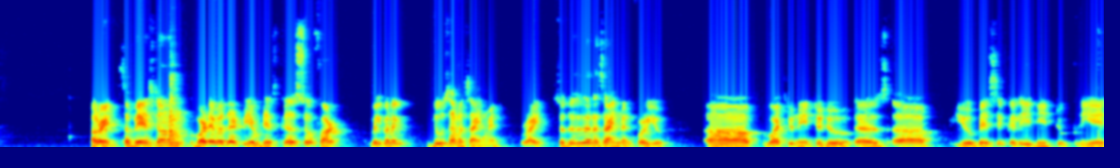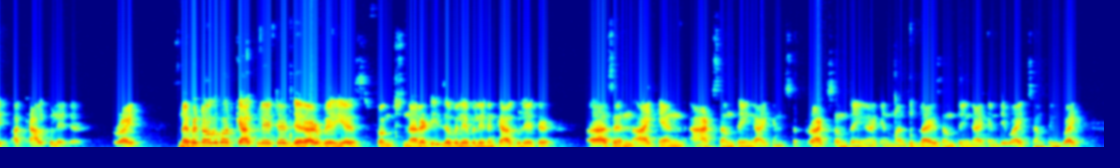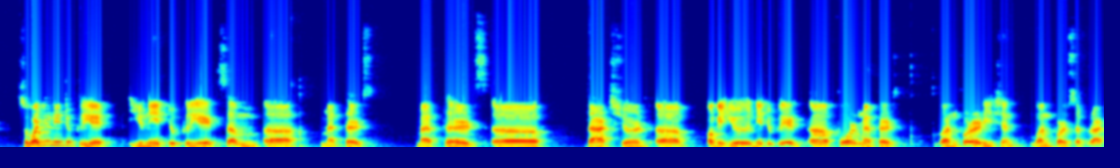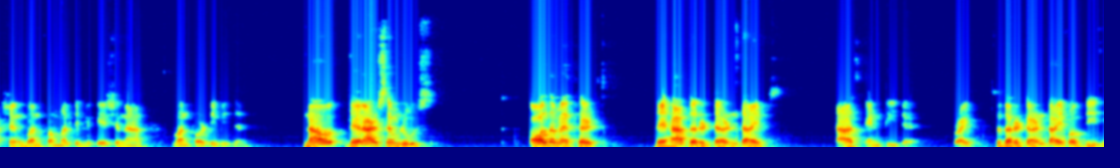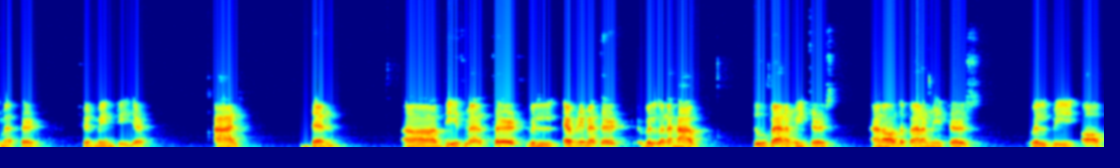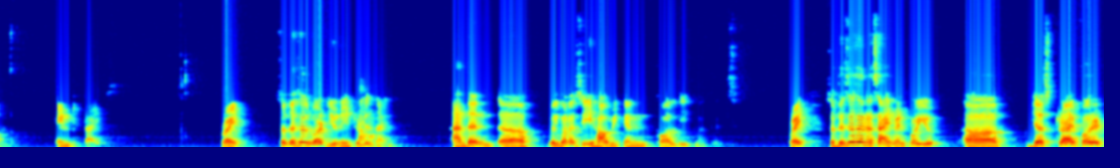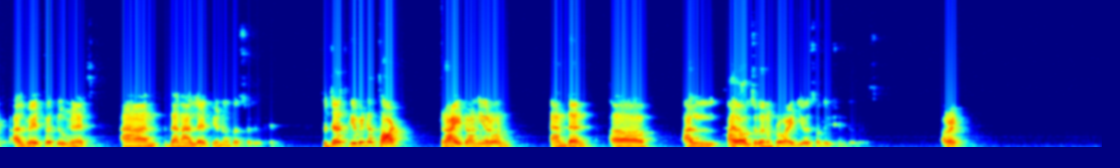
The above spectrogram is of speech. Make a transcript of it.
All right so based on whatever that we have discussed so far we're to do some assignment right? So this is an assignment for you. Uh, what you need to do is uh, you basically need to create a calculator right now if i talk about calculator there are various functionalities available in a calculator. As in i can add something i can subtract something i can multiply something i can divide something right? So what you need to create you need to create some uh, methods methods uh, that should uh, okay you need to create uh, four methods. One for addition one for subtraction one for multiplication and one for division. Now there are some rules. All the methods they have the return types as integer right? So the return type of these methods should be integer. And then uh, these methods will every method will gonna have two parameters and all the parameters will be of int type right. So this is what you need to design. And then uh, we're gonna see how we can call these methods. Right? So this is an assignment for you. Uh, just try for it. I'll wait for two minutes and then I'll let you know the solution. So just give it a thought, try it on your own, and then uh, I'll I'll also going to provide you a solution to this. All right.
